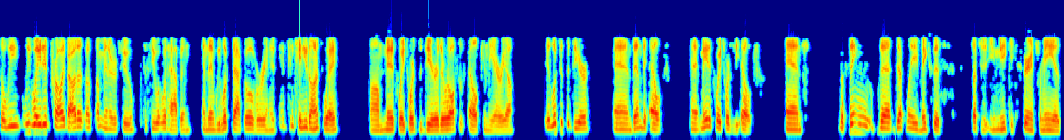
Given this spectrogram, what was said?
So we, we waited probably about a, a, minute or two to see what would happen. And then we looked back over and it had continued on its way, um, made its way towards the deer. There were also elk in the area. It looked at the deer and then the elk and it made its way towards the elk. And the thing that definitely makes this such a unique experience for me is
